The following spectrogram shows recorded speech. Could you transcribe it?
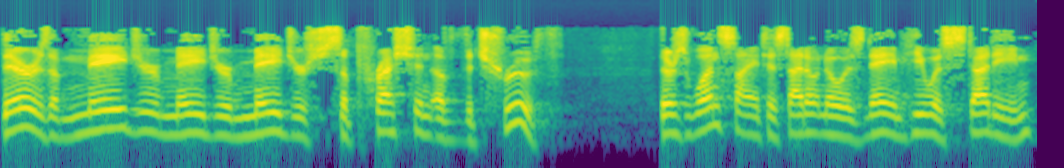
There is a major, major, major suppression of the truth. There's one scientist, I don't know his name, he was studying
